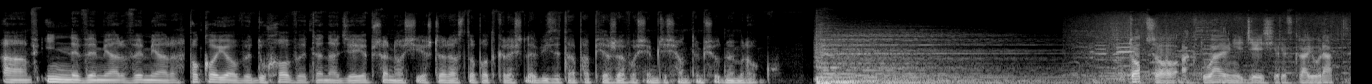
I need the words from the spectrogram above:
a w inny wymiar, wymiar pokojowy, duchowy, te nadzieje przenosi, jeszcze raz to podkreślę, wizyta papieża w 1987 roku. To, co aktualnie dzieje się w kraju rad,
